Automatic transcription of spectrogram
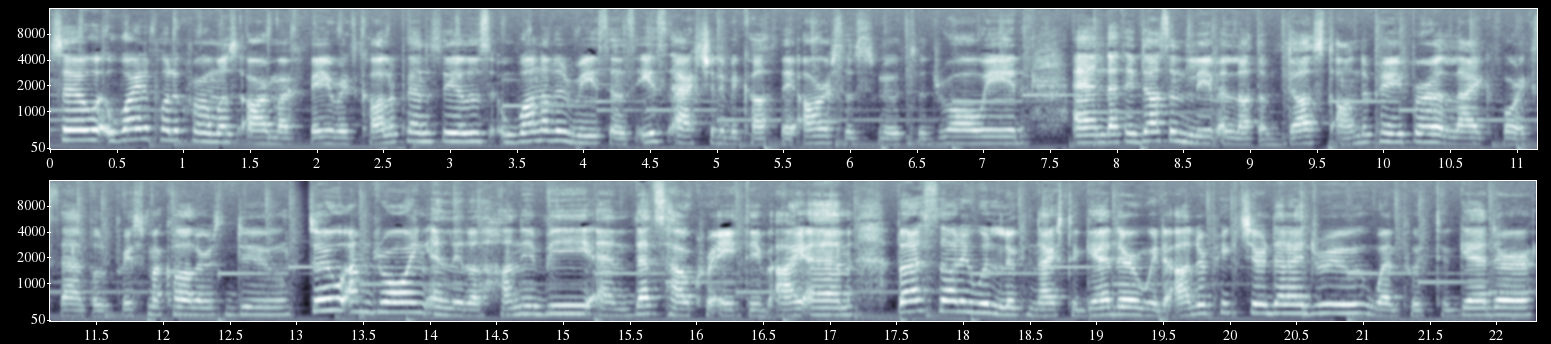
So why the polychromos are my favorite color pencils, one of the reasons is actually because they are so smooth to draw with, and that it doesn't leave a lot of dust on the paper like for example Prismacolors do. So I'm drawing a little honeybee and that's how creative I am, but I thought it would look nice together with the other picture that I drew when put together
